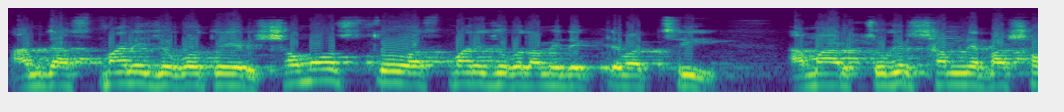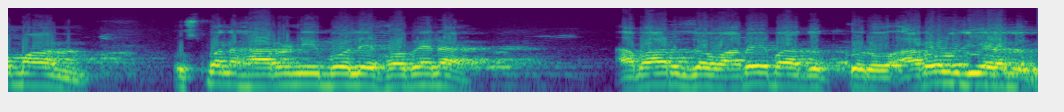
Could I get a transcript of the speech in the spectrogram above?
আমি তো আসমানি জগতের সমস্ত আসমানি জগৎ আমি দেখতে পাচ্ছি, আমার চোখের সামনে বাসমান। উসমান হারুনি বলে, হবে না। আবার যাও, আরও ইবাদত করো, আরও জিয়াদত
